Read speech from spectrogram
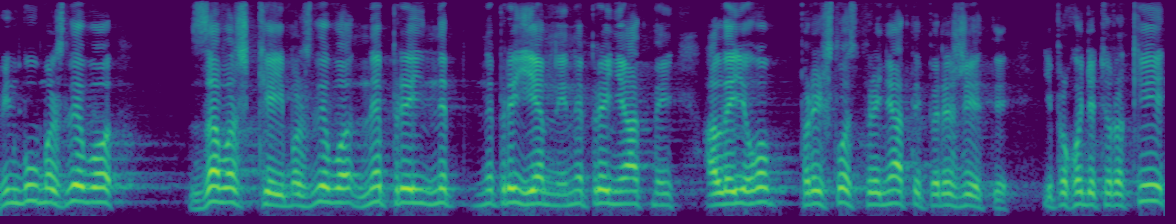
він був, можливо, заважкий, можливо, неприємний, неприйнятний, але його прийшлось прийняти, пережити. І проходять роки,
